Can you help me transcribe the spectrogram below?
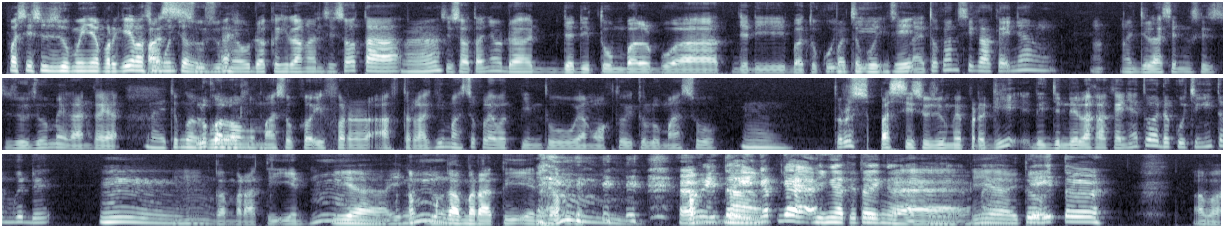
Pas si Suzume-nya pergi langsung pas muncul. Suzume Eh, udah kehilangan si Sota, Hah? si Sotanya udah jadi tumbal buat jadi batu kunci. Batu kunci. Nah itu kan si kakeknya nge- ngejelasin si Suzume kan kayak nah itu lu kalau mau masuk ke Ever After lagi masuk lewat pintu yang waktu itu lu masuk. Hmm. Terus pas si Suzume pergi di jendela kakeknya tuh ada kucing hitam gede. Hmm. Hmm, nggak merhatiin. Hmm, Iya, ingat hmm, gua. nggak merhatiin. Hmm. Kamu itu Nah, inget gak? Ingat itu ingat. Nah, Iya, nah, itu- ya itu. Apa?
